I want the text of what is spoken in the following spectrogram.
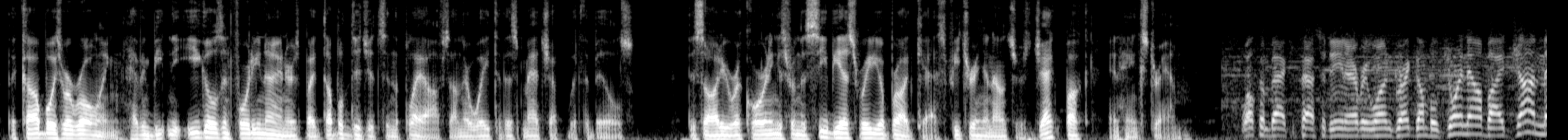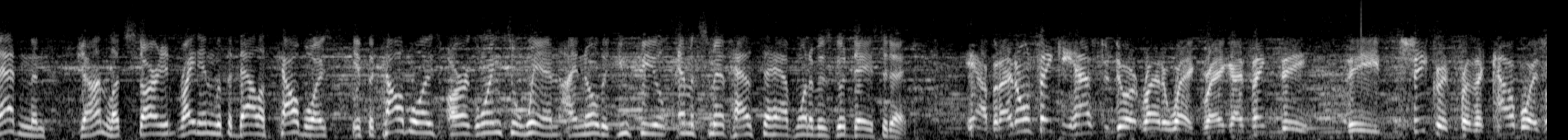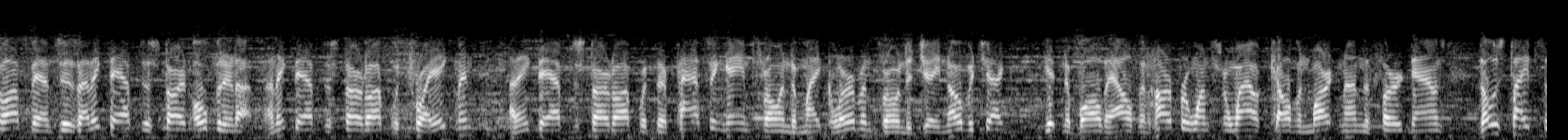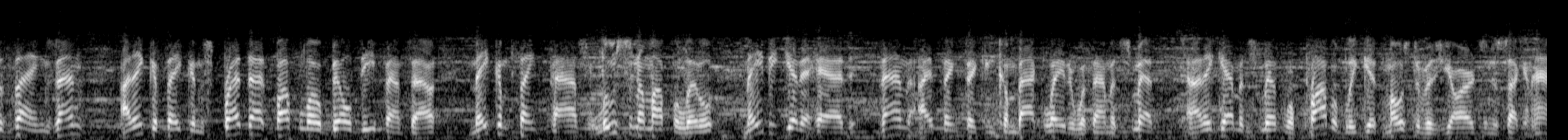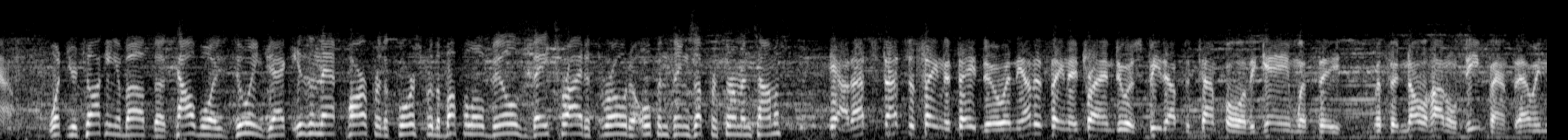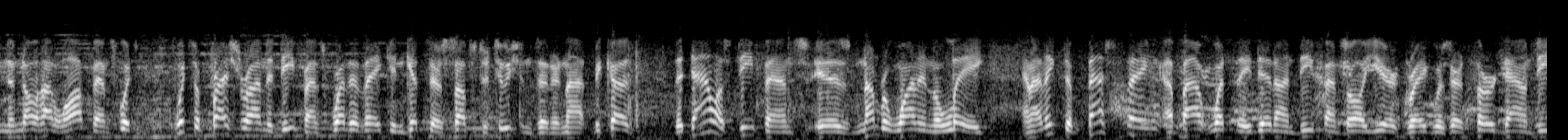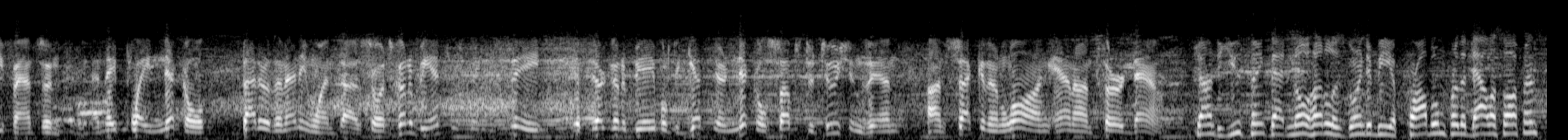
The Cowboys were rolling, having beaten the Eagles and 49ers by double digits in the playoffs on their way to this matchup with the Bills. This audio recording is from the CBS radio broadcast featuring announcers Jack Buck and Hank Stram. Welcome back to Pasadena, everyone. Greg Gumbel joined now by John Madden. And John, let's start it right in with the Dallas Cowboys. If the Cowboys are going to win, I know that you feel Emmitt Smith has to have one of his good days today. Yeah, but I don't think he has to do it right away, Greg. I think the the secret for the Cowboys offense is I think they have to start opening up. I think they have to start off with Troy Aikman. I think they have to start off with their passing game, throwing to Michael Irvin, throwing to Jay Novacek, getting the ball to Alvin Harper once in a while, Kelvin Martin on the third downs those types of things, then I think if they can spread that Buffalo Bill defense out, make them think pass, loosen them up a little, maybe get ahead, then I think they can come back later with Emmitt Smith. And I think Emmitt Smith will probably get most of his yards in the second half. What you're talking about the Cowboys doing, Jack, isn't that par for the course for the Buffalo Bills? They try to throw to open things up for Thurman Thomas? Yeah, that's that's the thing that they do, and the other thing they try and do is speed up the tempo of the game with the with the no huddle defense. I mean, the no huddle offense, which puts a pressure on the defense whether they can get their substitutions in or not. Because the Dallas defense is number one in the league, and I think the best thing about what they did on defense all year, Greg, was their third down defense, and and they play nickel better than anyone does. So it's going to be interesting to see if they're going to be able to get their nickel substitutions in on second and long and on third down. John, do you think that no huddle is going to be a problem for the Dallas offense?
